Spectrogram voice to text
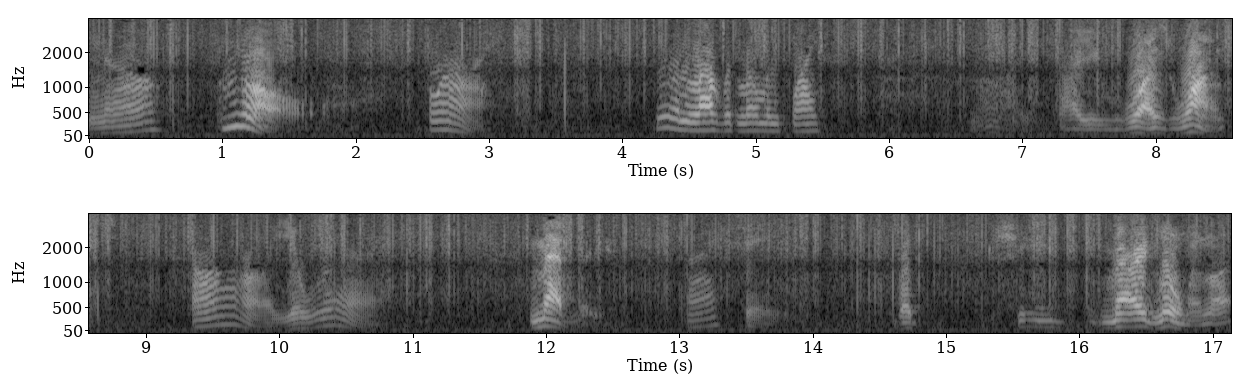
No, No. why? You in love with Lumen's wife? I was once. Oh, you were. Madly. I see. But she married Lumen. I,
